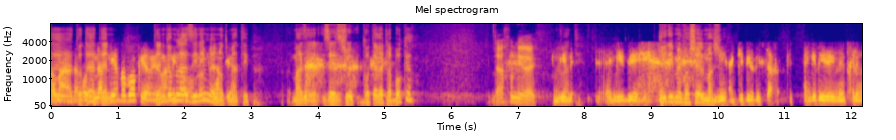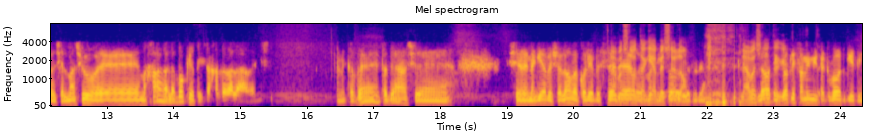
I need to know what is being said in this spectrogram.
אה, מה, אתה אנחנו יודע, רוצים תן- להפתיע בבוקר, תן עם גם להאזינים רוצים ליהנות. מהטיפ. מה זה, זה איזושהי כותרת לבוקר? אנחנו נראה. גידי, הבנתי. גידי, גידי מבשל משהו. גידי עוד יפתח, גידי יתחיל לבשל משהו, ומחר על הבוקר תיסע חזרה לארץ. אני מקווה, אתה יודע, ש... שנגיע בשלום והכל יהיה בסדר. למה שלא תגיע בשלום? למה שלא לא, תגיד? טיסות לפעמים מתעכבות, גידי.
